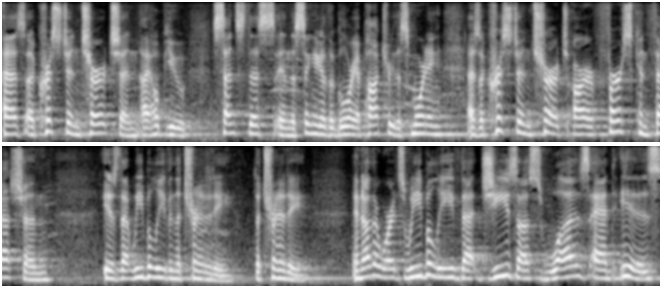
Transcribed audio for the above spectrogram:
As a Christian church, and I hope you sense this in the singing of the Gloria Patri this morning, as a Christian church, our first confession is that we believe in the Trinity. The Trinity. In other words, we believe that Jesus was and is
